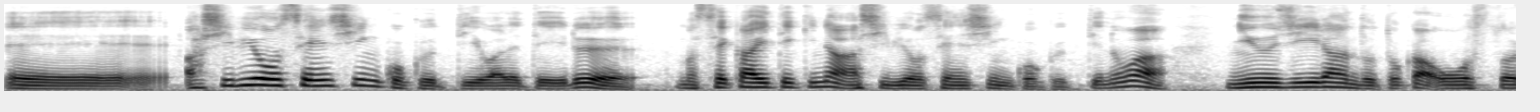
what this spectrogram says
えー、足病先進国って言われている、まあ、世界的な足病先進国っていうのはニュージーランドとかオースト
